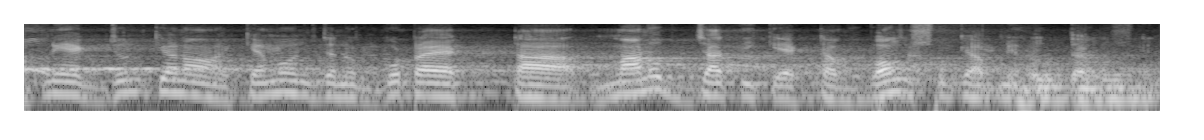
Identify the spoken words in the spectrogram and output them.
আপনি একজনকে নয়, কেমন যেন গোটা একটা মানব জাতিকে একটা বংশকে আপনি হত্যা করলেন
